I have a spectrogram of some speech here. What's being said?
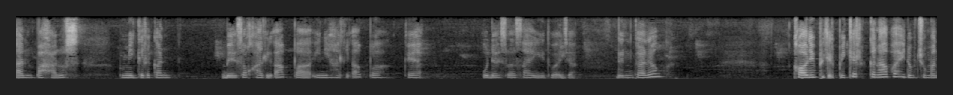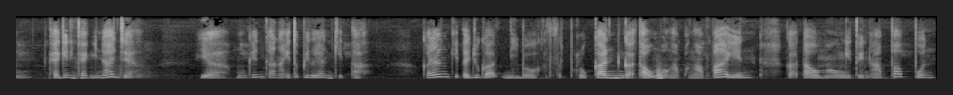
tanpa harus memikirkan besok hari apa ini hari apa. Kayak udah selesai gitu aja. Dan kadang kalau dipikir-pikir kenapa hidup cuman kayak gini kayak gini aja? Ya mungkin karena itu pilihan kita. Kadang kita juga di bawah keterpurukan nggak tahu mau ngapa-ngapain nggak tahu mau ngituin apa pun.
